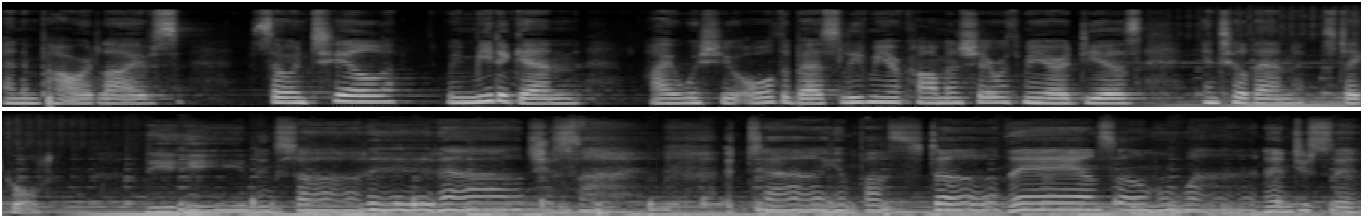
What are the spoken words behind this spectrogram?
and empowered lives. So until we meet again, I wish you all the best. Leave me your comments, share with me your ideas. Until then, stay gold. The evening started out just fine. Italian pasta, then some wine. And you said,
